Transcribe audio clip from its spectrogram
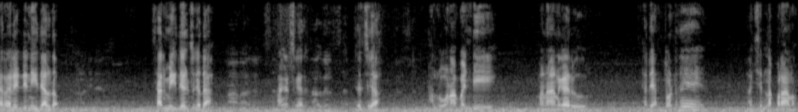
ఎర్ర రెడ్డి నీకు తెలదు? సార్ మీకు తెలుసు కదా? తెలుసు గారు. సార్. తెలుసుగా. ఆ లోనా బండి మా నాన్నగారు అది ఎంత ఉంటుంది? ఆ చిన్న ప్రాణం?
